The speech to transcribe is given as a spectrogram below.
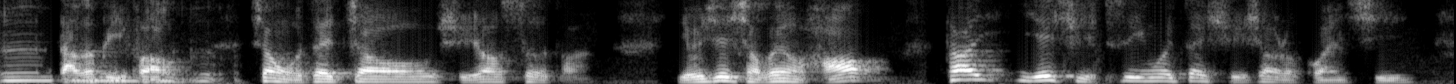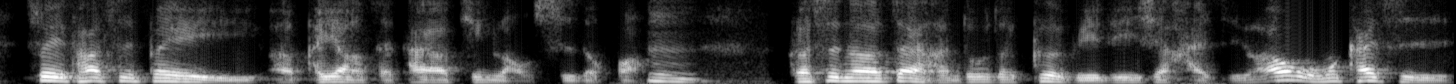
嗯，打个比方，像我在教学校社团，有一些小朋友，好，他也许是因为在学校的关系。所以他是被呃培养成他要听老师的话，嗯，可是呢，在很多的个别的一些孩子，啊，我们开始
